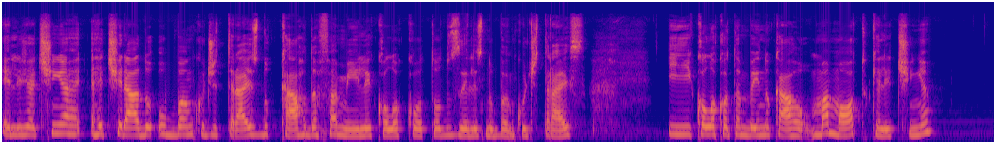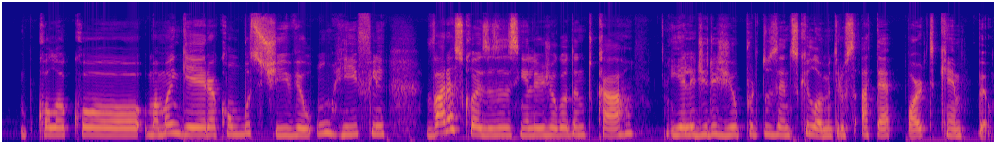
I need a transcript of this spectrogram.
Ele já tinha retirado o banco de trás do carro da família e colocou todos eles no banco de trás. E colocou também no carro uma moto que ele tinha. Colocou uma mangueira, combustível, um rifle, várias coisas assim. Ele jogou dentro do carro e ele dirigiu por 200 quilômetros até Port Campbell.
